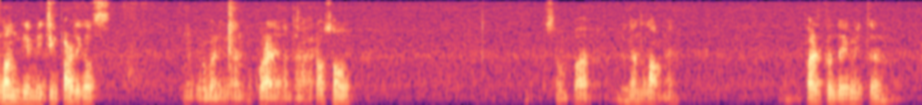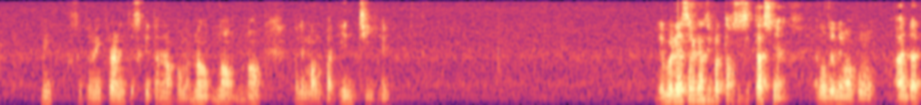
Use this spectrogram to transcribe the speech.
lung damaging particles ini perbandingan ukurannya antara aerosol sampai dengan lung ya. Particle diameter satu mikron itu sekitar 0,00054 inci ya. Jadi berdasarkan sifat toksisitasnya, LD50 ada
